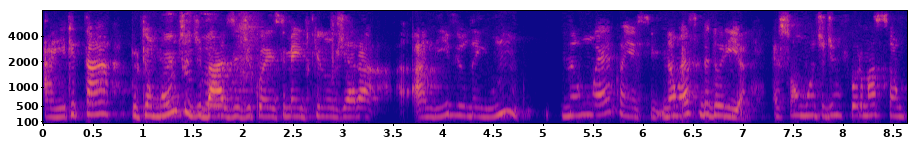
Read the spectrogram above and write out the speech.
Aí que tá, porque um monte de base de conhecimento que não gera alívio nenhum não é conhecimento, não é sabedoria, é só um monte de informação.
